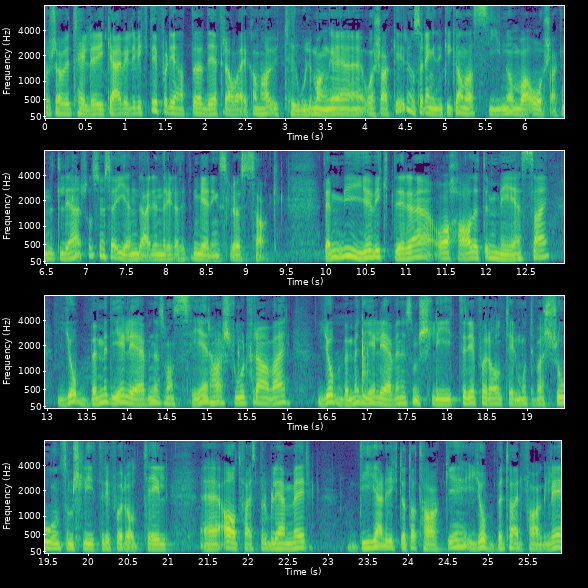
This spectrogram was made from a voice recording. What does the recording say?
for så vidt heller ikke er veldig viktig, fordi at det fraværet kan ha utrolig mange årsaker. Og så lenge du ikke kan da si noe om hva årsakene til det er, så syns jeg igjen det er en relativt meningsløs sak. Det er mye viktigere å ha dette med seg, jobbe med de elevene som man ser har stort fravær. Jobbe med de elevene som sliter i forhold til motivasjon, som sliter i forhold til eh, atferdsproblemer. De er det viktig å ta tak i, jobbe tverrfaglig,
